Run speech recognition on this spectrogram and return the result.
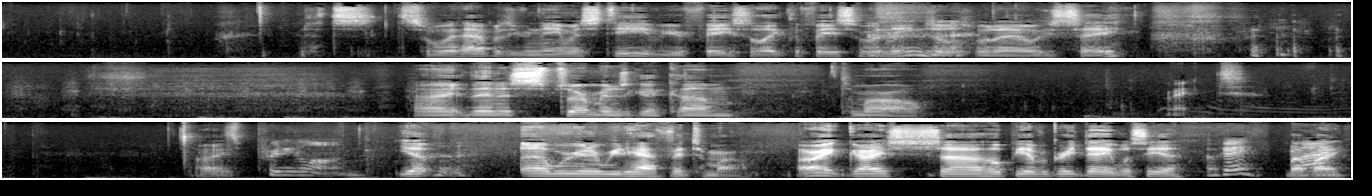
That's so what happens. Your name is Steve. Your face is like the face of an angel. Is what I always say. All right, then his sermon is going to come tomorrow. Right. All right. It's pretty long. Yep. Uh, we're going to read half of it tomorrow. All right, guys. Uh, hope you have a great day. We'll see you. Okay. Bye bye.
